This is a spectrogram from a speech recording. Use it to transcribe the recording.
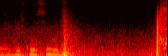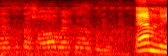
এগির করছে উঠবে এই জুতা সব এক জায়গায় করো। এমনি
